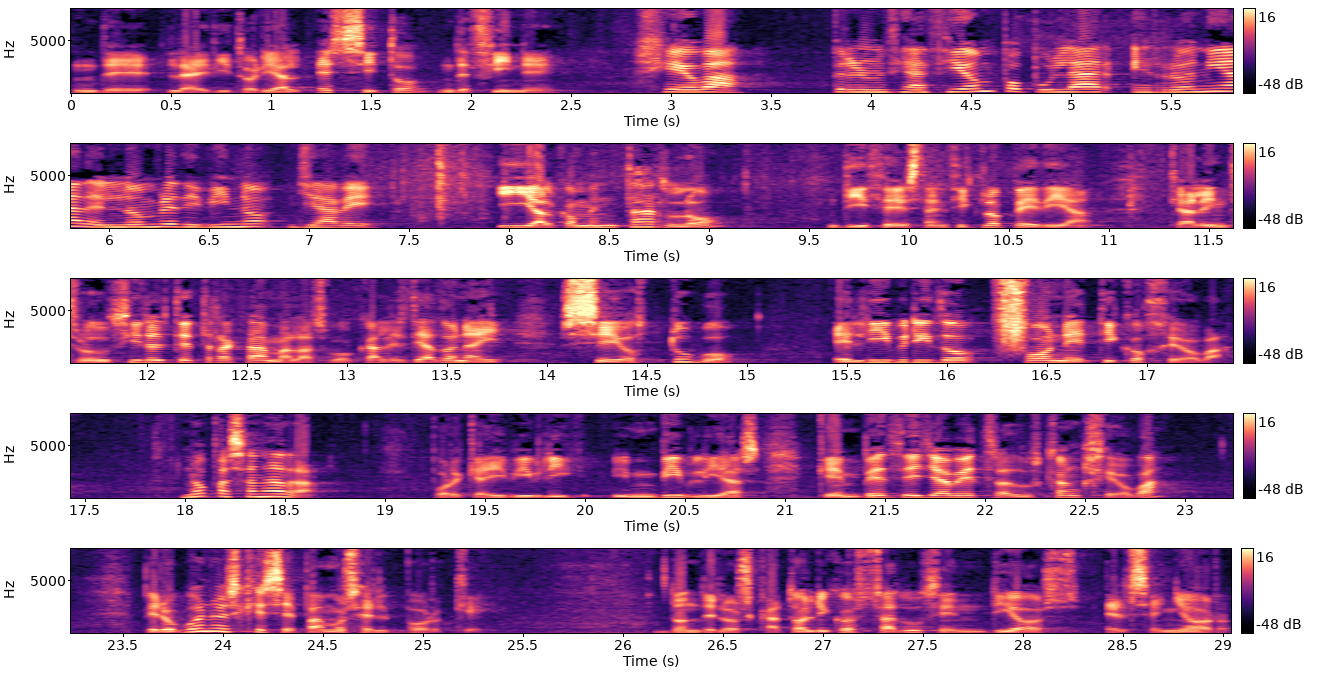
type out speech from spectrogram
de la editorial Éxito define Jehová, pronunciación popular errónea del nombre divino Yahvé. Y al comentarlo, dice esta enciclopedia que al introducir el tetragrama las vocales de Adonai se obtuvo el híbrido fonético Jehová. No pasa nada, porque hay Biblias que en vez de Yahvé traduzcan Jehová. Pero bueno es que sepamos el por qué. Donde los católicos traducen Dios, el Señor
